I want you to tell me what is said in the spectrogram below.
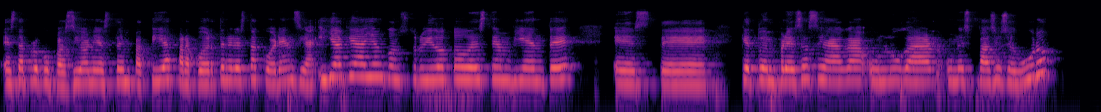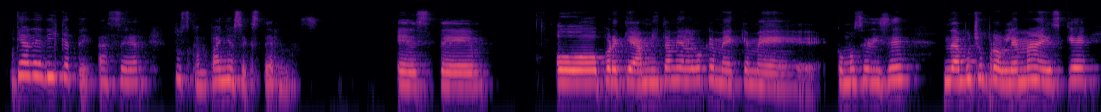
esta preocupación y esta empatía para poder tener esta coherencia. Y ya que hayan construido todo este ambiente, este, que tu empresa se haga un lugar, un espacio seguro, ya dedícate a hacer tus campañas externas. Este, o porque a mí también algo que me, que me, ¿cómo se dice? Me da mucho problema es que,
